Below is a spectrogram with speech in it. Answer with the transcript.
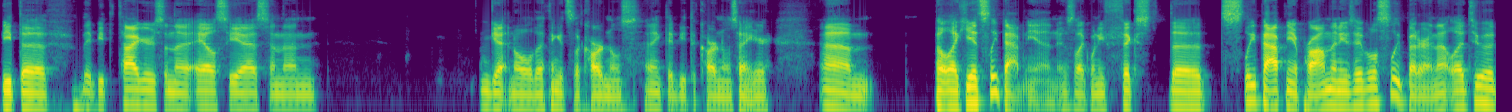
beat the they beat the Tigers in the ALCS, and then I'm getting old. I think it's the Cardinals. I think they beat the Cardinals that year. Um, but like he had sleep apnea, and it was like when he fixed the sleep apnea problem, then he was able to sleep better, and that led to a,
